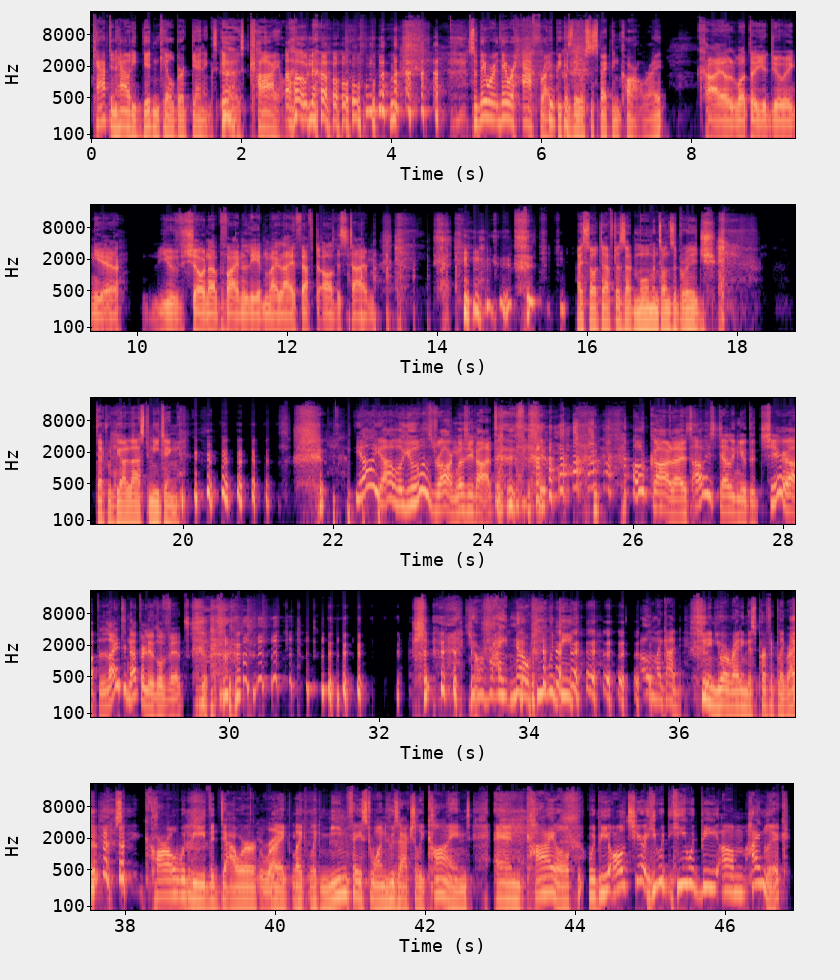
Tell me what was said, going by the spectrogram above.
Captain Howdy didn't kill Burke Dennings. It was Kyle. Oh no. so they were they were half right because they were suspecting Karl, right? Kyle, what are you doing here? You've shown up finally in my life after all this time. I sought after that moment on the bridge. That would be our last meeting. yeah, yeah, well, you was wrong, was he not? oh, Carla, I was always telling you to cheer up, lighten up a little bit. You're right. No, he would be. Oh my God, Keenan, you are writing this perfectly, right? So Karl would be the dour, right. like like like mean faced one who's actually kind, and Kyle would be all cheery. He would he would be um Heimlich,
